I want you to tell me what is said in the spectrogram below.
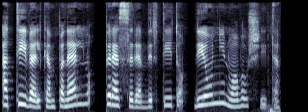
Attiva il campanello per essere avvertito di ogni nuova uscita.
